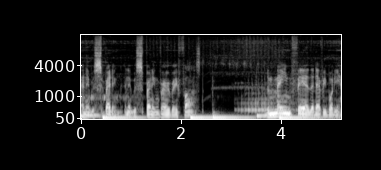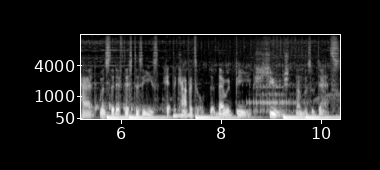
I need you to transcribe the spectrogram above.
and it was spreading, and it was spreading very, very fast. The main fear that everybody had was that if this disease hit the capital, that there would be huge numbers of deaths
